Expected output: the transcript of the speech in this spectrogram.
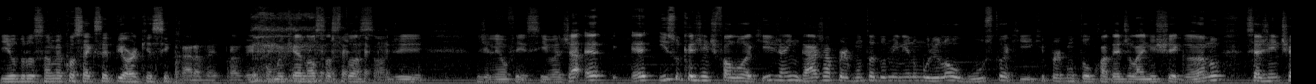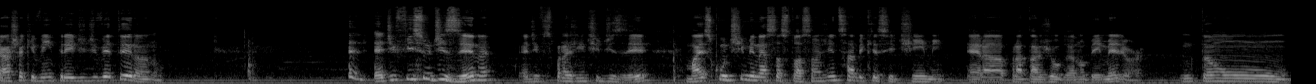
E o Summer consegue ser pior que esse cara, velho. Pra ver como que é a nossa situação de, de linha ofensiva. Já é, é isso que a gente falou aqui já engaja a pergunta do menino Murilo Augusto aqui, que perguntou com a deadline chegando se a gente acha que vem trade de veterano. É, é difícil dizer, né? É difícil pra gente dizer. Mas com o time nessa situação, a gente sabe que esse time era pra estar jogando bem melhor. Então,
